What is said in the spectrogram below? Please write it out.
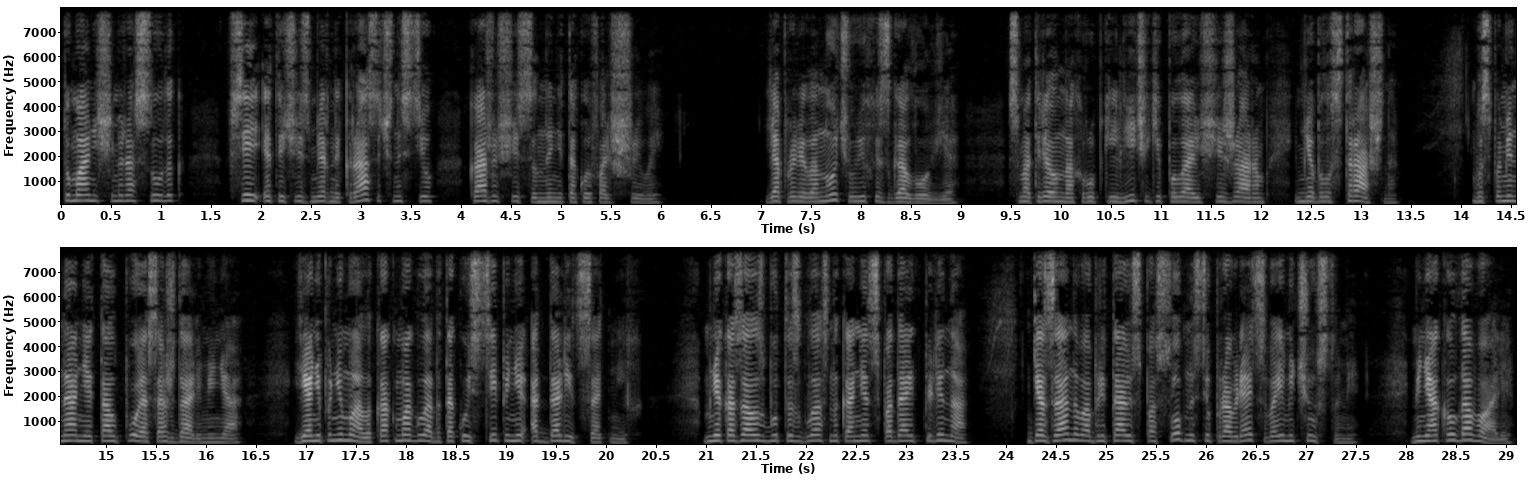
туманящими рассудок, всей этой чрезмерной красочностью — кажущейся ныне такой фальшивой. Я провела ночь у их изголовья, смотрела на хрупкие личики, пылающие жаром, и мне было страшно. Воспоминания толпой осаждали меня. Я не понимала, как могла до такой степени отдалиться от них. Мне казалось, будто с глаз наконец спадает пелена. Я заново обретаю способность управлять своими чувствами. Меня околдовали.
